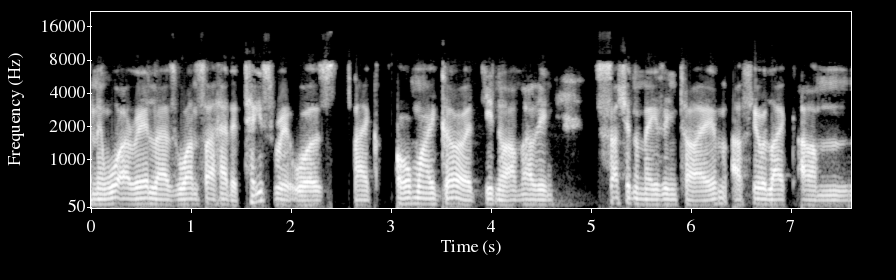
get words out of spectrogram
and then what I realized once I had a taste for it was like, oh my God, you know, I'm having such an amazing time. I feel like I'm,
